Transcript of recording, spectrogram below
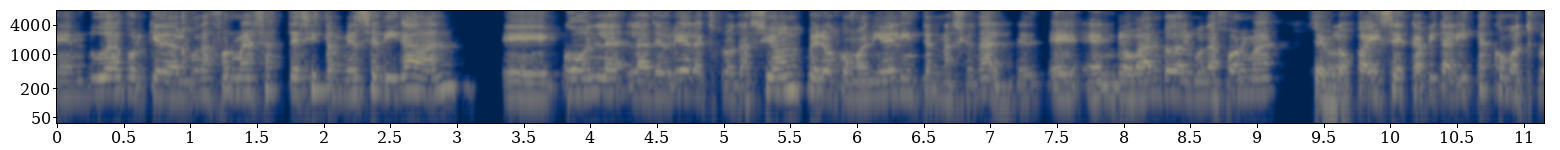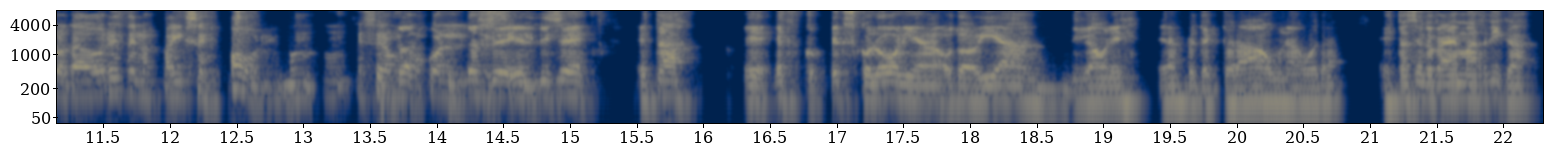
en duda porque de alguna forma esas tesis también se ligaban eh, con la, la, teoría de la explotación, pero como a nivel internacional, eh, eh, englobando de alguna forma sí, bueno. los países capitalistas como explotadores de los países pobres. Ese era un entonces, poco el... Entonces, el él dice, estas ex, ex, colonia o todavía, digamos, eran protectorado una u otra, está siendo cada vez más rica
